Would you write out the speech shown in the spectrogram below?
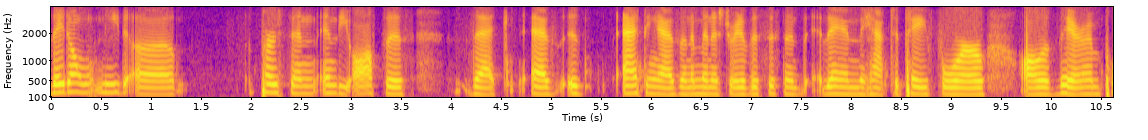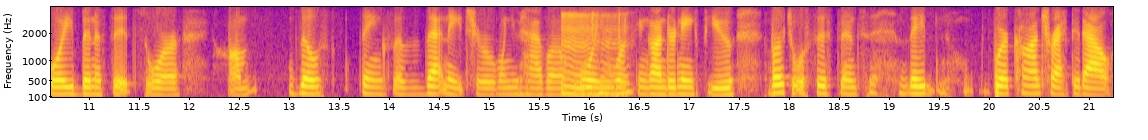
they don't need a person in the office that as is acting as an administrative assistant then they have to pay for all of their employee benefits or um those things of that nature when you have an employee mm-hmm. working underneath you. Virtual assistants they we're contracted out.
